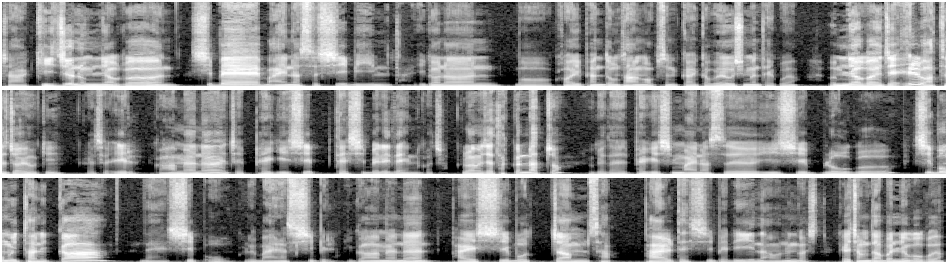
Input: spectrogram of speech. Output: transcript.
자, 기준 음력은 10의 마이너스 12입니다. 이거는 뭐 거의 변동사항 없으니까 그러니까 외우시면 되고요. 음력은 이제 1와트죠, 여기. 그래서 1. 그 하면은 이제 120 데시벨이 되는 거죠. 그러면 이제 다 끝났죠? 여기다 120 마이너스 20 로그 15m니까 네, 15 그리고 마이너스 11. 이거 하면은 85.48 데시벨이 나오는 것이죠. 그래서 정답은 요거고요.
